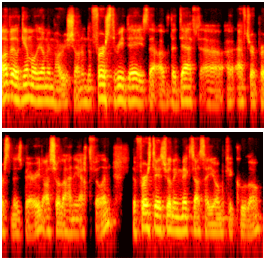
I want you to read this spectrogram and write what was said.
Avil Gimel Yomim Harishonim, the first three days of the death uh, uh, after a person is buried, Asr Lahaniach Tefillin. The first day is really Mixas Hayom Kikulo,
